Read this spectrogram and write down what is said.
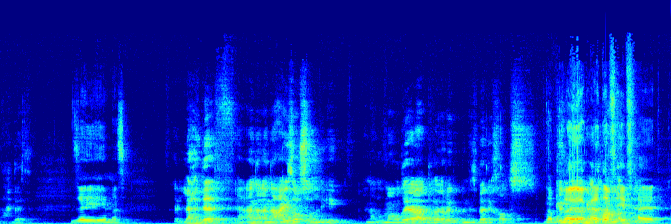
الأحداث. زي إيه مثلا؟ الأهداف يعني أنا أنا عايز أوصل لإيه؟ أنا المواضيع اتغيرت بالنسبة لي خالص. طب غير لما هدف أتعمق إيه في حياتك؟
